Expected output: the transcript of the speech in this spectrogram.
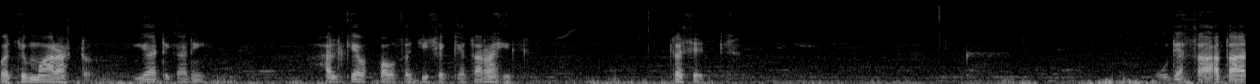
पश्चिम महाराष्ट्र या ठिकाणी हलक्या पावसाची शक्यता राहील. तसेच उद्या सहा तार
